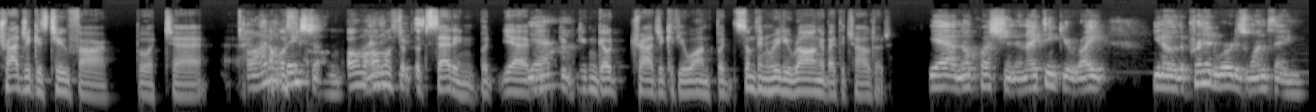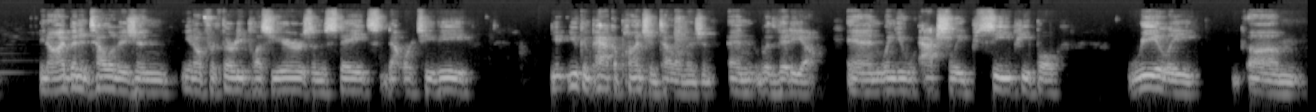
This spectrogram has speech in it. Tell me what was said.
tragic is too far, but uh, Oh, I don't almost, think so. Almost, think upsetting, but yeah, yeah. You, you, can go tragic if you want, but something really wrong about the childhood. Yeah, no question. And I think you're right. You know, the printed word is one thing. You know, I've been in television, you know, for 30 plus years in the States, network TV. You, you can pack a punch in television and with video. And when you actually see people really, um,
